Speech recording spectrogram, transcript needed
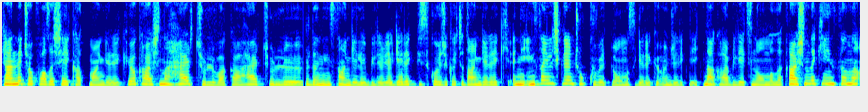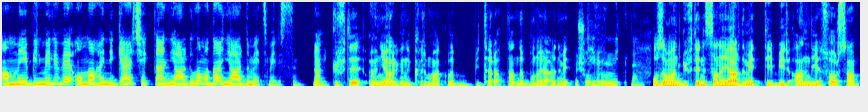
Kendine çok fazla şey katman gerekiyor. Karşına her türlü vaka, her türlü türden insan gelebilir. Ya gerek psikolojik açıdan gerek hani insan ilişkilerinin çok kuvvetli olması gerekiyor öncelikle. İkna kabiliyetin olmalı. Karşındaki insanı anlayabilmeli ve ona hani gerçekten yargılamadan yardım etmelisin. Yani güfte ön yargını kırmakla bir taraftan da buna yardım etmiş oluyor. Kesinlikle. O zaman güftenin sana yardım ettiği bir an diye sorsam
